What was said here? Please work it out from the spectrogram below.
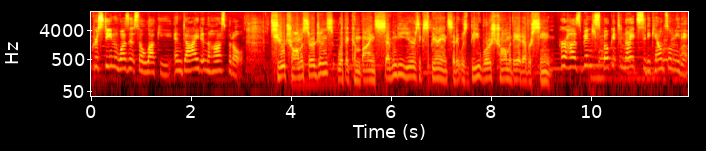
Christine wasn't so lucky and died in the hospital. Two trauma surgeons with a combined 70 years experience said it was the worst trauma they had ever seen. Her husband spoke at tonight's city council meeting.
